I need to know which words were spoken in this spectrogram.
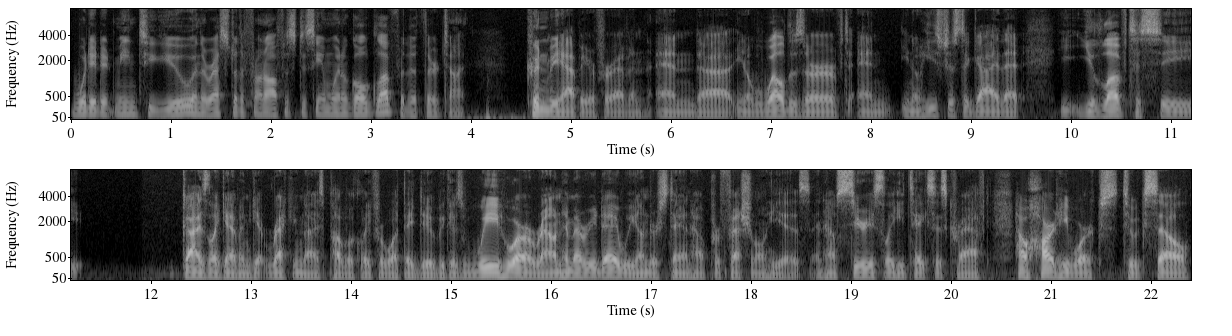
what did it mean to you and the rest of the front office to see him win a gold glove for the third time? couldn't be happier for Evan, and uh, you know, well deserved. And you know, he's just a guy that y- you love to see guys like Evan get recognized publicly for what they do because we who are around him every day, we understand how professional he is and how seriously he takes his craft, how hard he works to excel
